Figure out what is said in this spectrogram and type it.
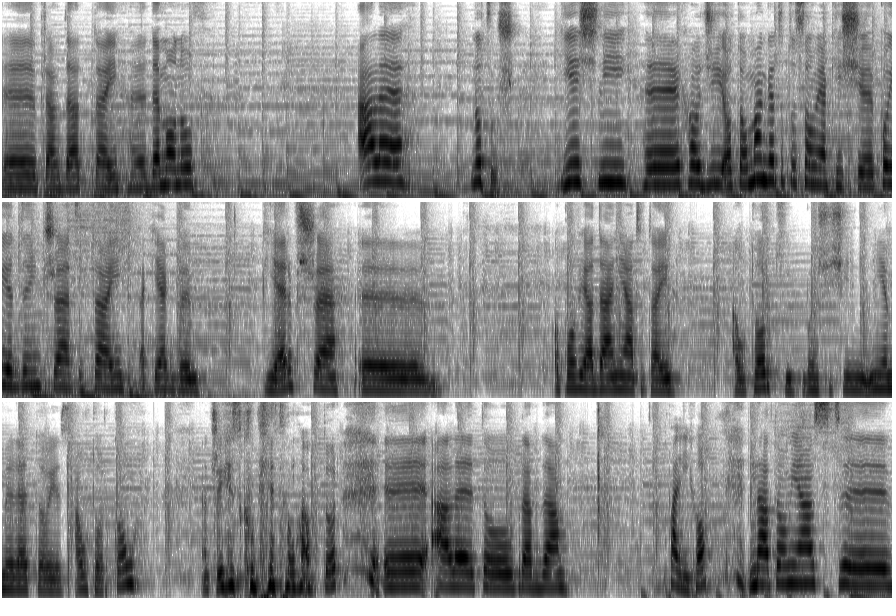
yy, prawda, tutaj yy, demonów. Ale no cóż, jeśli chodzi o tą mangę, to to są jakieś pojedyncze tutaj, takie jakby pierwsze opowiadania tutaj autorki, bo jeśli się nie mylę, to jest autorką, znaczy jest kobietą autor, yy, ale to prawda palicho. Natomiast yy,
